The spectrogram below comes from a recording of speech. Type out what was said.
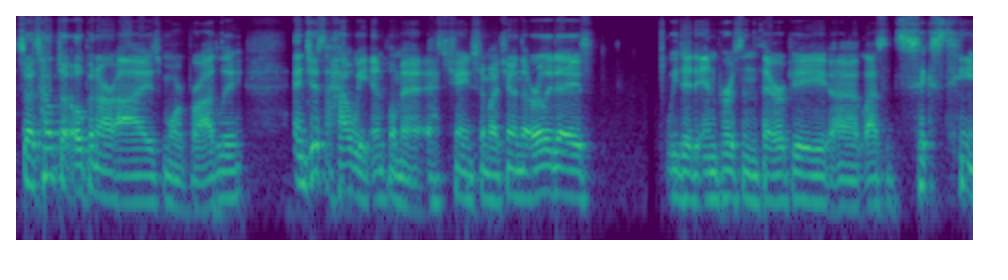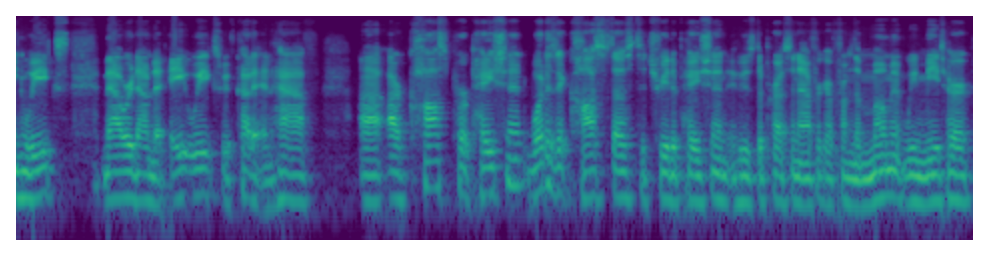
So it's helped to open our eyes more broadly. And just how we implement has changed so much. In the early days we did in-person therapy uh, lasted 16 weeks. Now we're down to eight weeks. We've cut it in half uh, our cost per patient, what does it cost us to treat a patient who's depressed in Africa from the moment we meet her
